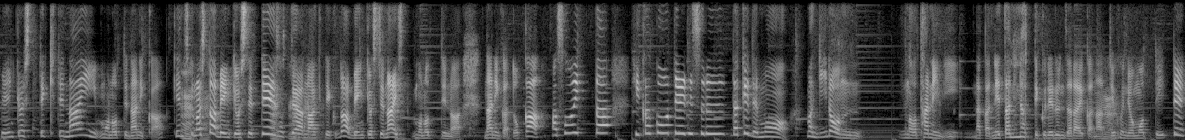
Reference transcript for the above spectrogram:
勉強してきてないものって何か？建築の人は勉強してて、うんうん。ソフトウェアのアーキテクトは勉強してないものっていうのは何かとか、まあ、そういった比較を提示するだけでも、まあ、議論の種になんかネタになってくれるんじゃないかなっていうふうに思っていて、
